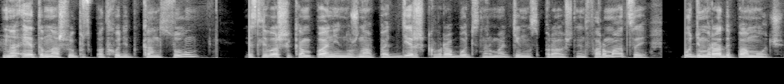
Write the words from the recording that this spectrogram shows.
На этом наш выпуск подходит к концу. Если вашей компании нужна поддержка в работе с нормативно-справочной информацией, будем рады помочь.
